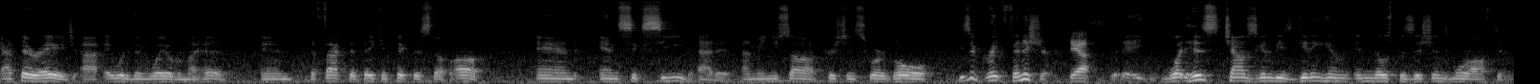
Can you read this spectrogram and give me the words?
at their age, uh, it would have been way over my head. And the fact that they can pick this stuff up and and succeed at it. I mean, you saw Christian score a goal. He's a great finisher. Yeah. What his challenge is going to be is getting him in those positions more often.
